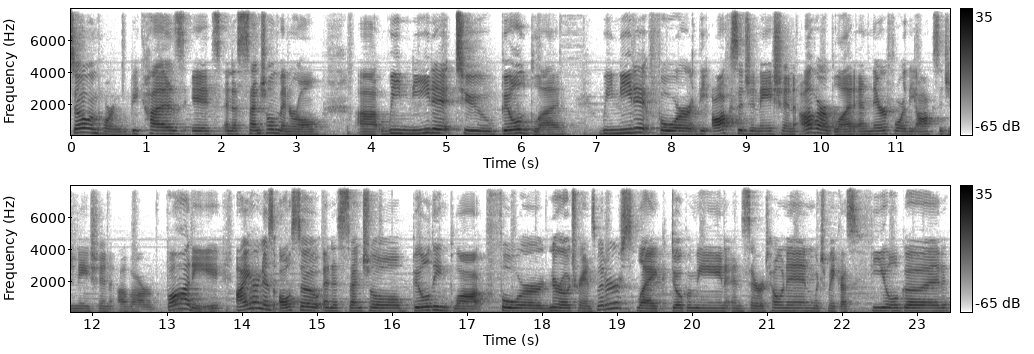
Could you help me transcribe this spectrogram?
So important because it's an essential mineral. Uh, we need it to build blood. We need it for the oxygenation of our blood and therefore the oxygenation of our body. Iron is also an essential building block for neurotransmitters like dopamine and serotonin, which make us feel good.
